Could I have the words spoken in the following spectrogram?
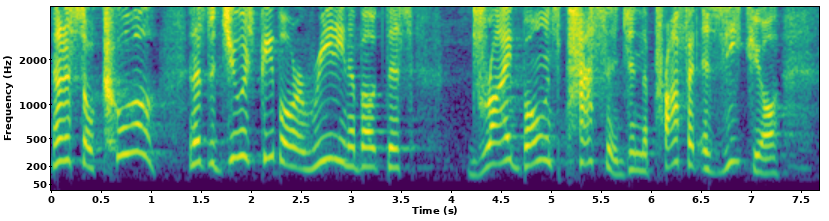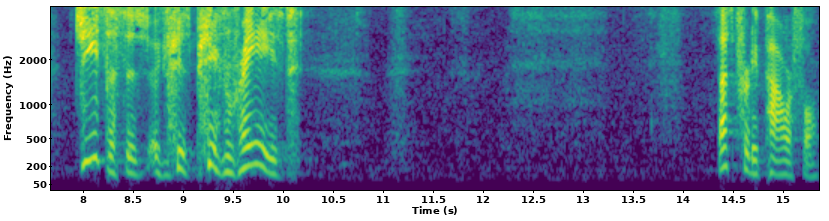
That is so cool. And as the Jewish people are reading about this dry bones passage in the prophet Ezekiel, Jesus is, is being raised. That's pretty powerful.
